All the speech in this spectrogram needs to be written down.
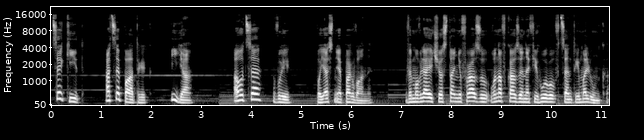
це Кіт, а це Патрік, і я. А оце ви, пояснює Парване. Вимовляючи останню фразу, вона вказує на фігуру в центрі малюнка.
